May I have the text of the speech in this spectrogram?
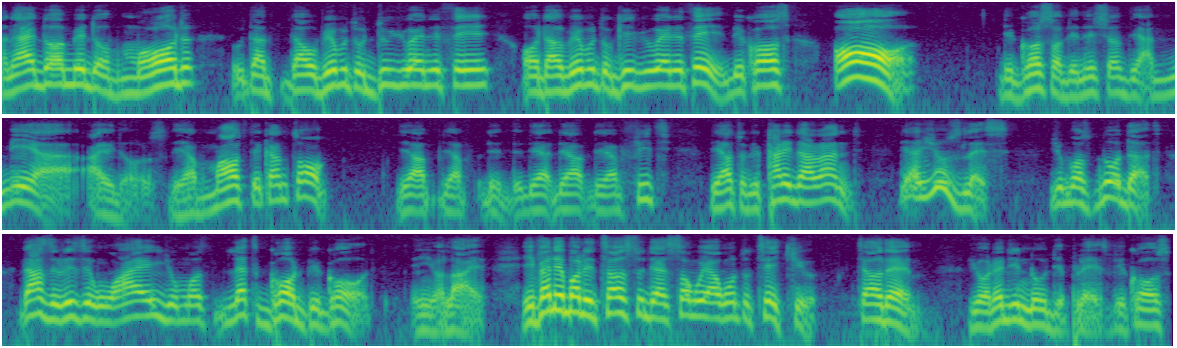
an idol made of mud that, that will be able to do you anything or that will be able to give you anything. Because all the gods of the nations, they are mere idols. They have mouth, they can talk. They have, they have, they, they, they, have, they have feet, they have to be carried around. They are useless. You must know that. That's the reason why you must let God be God in your life. If anybody tells you there's somewhere I want to take you, tell them you already know the place because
